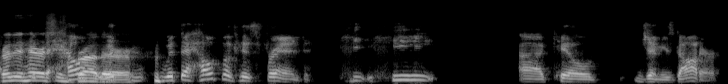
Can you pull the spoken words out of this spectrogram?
Brendan Harris's help, brother. With, with, the help of his friend, he he uh, killed Jimmy's daughter,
